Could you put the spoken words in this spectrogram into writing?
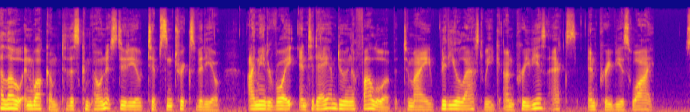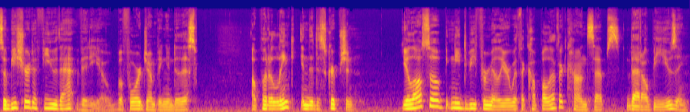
Hello and welcome to this Component Studio tips and tricks video. I'm Andrew Voigt and today I'm doing a follow-up to my video last week on previous X and previous Y. So be sure to view that video before jumping into this. One. I'll put a link in the description. You'll also need to be familiar with a couple other concepts that I'll be using.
